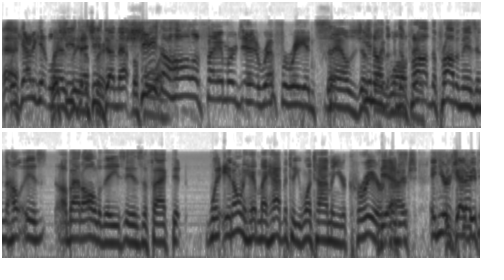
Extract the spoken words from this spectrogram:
we got to get Well, Leslie." she's- up she's here. done that before. She's a Hall of Famer uh, referee in sales, just you know like the, the, pro- the problem is in the whole, is about all of these is the fact that when it only ha- may happen to you one time in your career, Yes. and you're, and You gotta be expected,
